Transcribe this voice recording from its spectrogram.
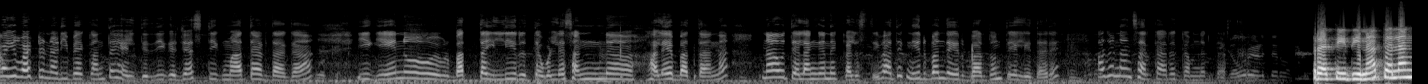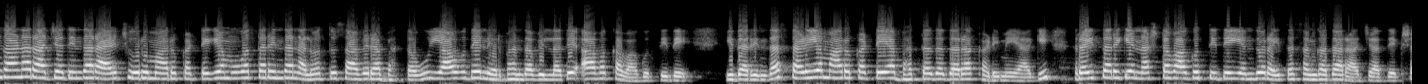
ವಹಿವಾಟು ನಡಿಬೇಕಂತ ಹೇಳ್ತಿದ್ರು. ಈಗ ಜಸ್ಟ್ ಈಗ ಮಾತಾಡಿದಾಗ ಈಗ ಏನು ಭತ್ತ ಇಲ್ಲಿ ಇರುತ್ತೆ ಒಳ್ಳೆ ಸಣ್ಣ ಹಳೆ ಭತ್ತನ ನಾವು ತೆಲಂಗಾಣಕ್ಕೆ ಕಳಿಸ್ತೀವಿ ಅದಕ್ಕೆ ನಿರ್ಬಂಧ ಇರಬಾರ್ದು ಅಂತ ಹೇಳಿದ್ದಾರೆ. ಅದು ನಾನು ಸರ್ಕಾರದ ಗಮನಕ್ಕೆ ತರ್ತೀನಿ ಪ್ರತಿದಿನ ತೆಲಂಗಾಣ ರಾಜ್ಯದಿಂದ ರಾಯಚೂರು ಮಾರುಕಟ್ಟೆಗೆ ಮೂವತ್ತರಿಂದ ನಲವತ್ತು ಸಾವಿರ ಭತ್ತವು ಯಾವುದೇ ನಿರ್ಬಂಧವಿಲ್ಲದೆ ಆವಕವಾಗುತ್ತಿದೆ. ಇದರಿಂದ ಸ್ಥಳೀಯ ಮಾರುಕಟ್ಟೆಯ ಭತ್ತದ ದರ ಕಡಿಮೆಯಾಗಿ ರೈತರಿಗೆ ನಷ್ಟವಾಗುತ್ತಿದೆ ಎಂದು ರೈತ ಸಂಘದ ರಾಜ್ಯಾಧ್ಯಕ್ಷ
